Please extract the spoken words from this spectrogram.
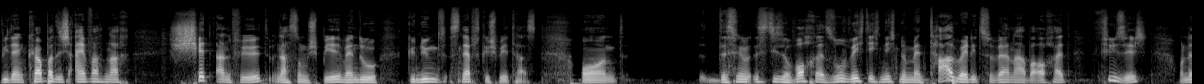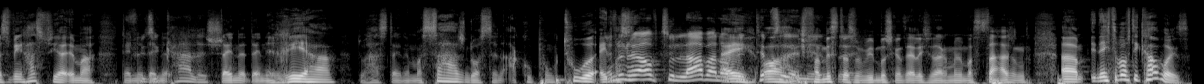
wie dein Körper sich einfach nach Shit anfühlt nach so einem Spiel, wenn du genügend Snaps gespielt hast. Und deswegen ist diese Woche so wichtig, nicht nur mental ready zu werden, aber auch halt physisch. Und deswegen hast du ja immer deine, deine, deine, deine Reha, du hast deine Massagen, du hast deine Akupunktur. Ey, Wenn du hör auf zu labern, ey, oh, ich vermisse das irgendwie, muss ich ganz ehrlich sagen, mit Massagen. Ähm, ich tippe auf die Cowboys.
